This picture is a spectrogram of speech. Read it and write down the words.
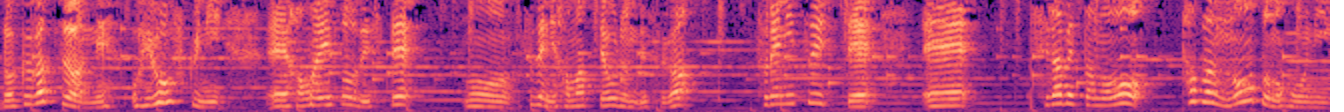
6月はね、お洋服に、えー、ハマりそうでして、もうすでにハマっておるんですが、それについて、えー、調べたのを多分ノートの方に、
